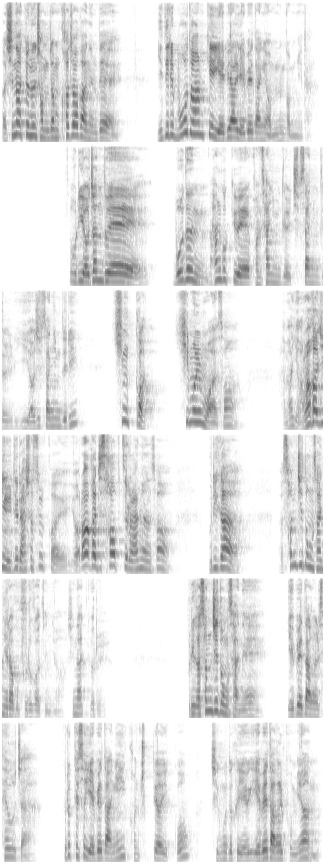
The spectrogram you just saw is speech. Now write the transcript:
어, 신학교는 점점 커져가는데 이들이 모두 함께 예배할 예배당이 없는 겁니다. 우리 여전도의 모든 한국교회 권사님들, 집사님들, 이 여집사님들이 힘껏 힘을 모아서 아마 여러 가지 일들을 하셨을 거예요. 여러 가지 사업들을 하면서 우리가 선지동산이라고 부르거든요. 신학교를. 우리가 선지동산에 예배당을 세우자. 그렇게 해서 예배당이 건축되어 있고 지금도 그 예- 예배당을 보면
